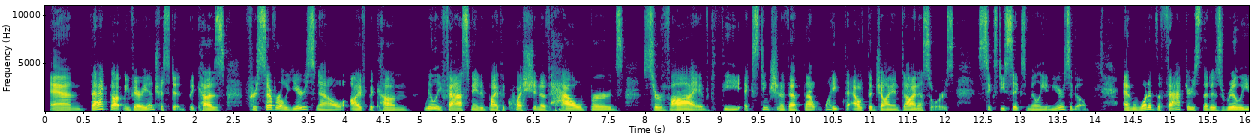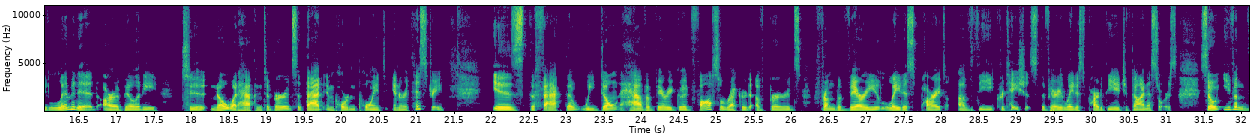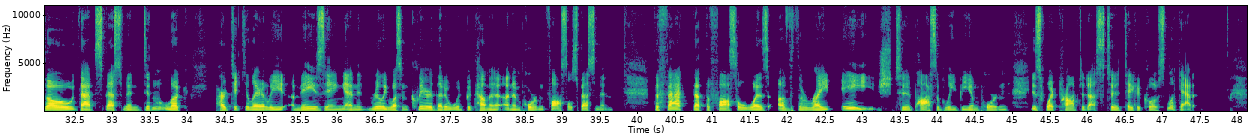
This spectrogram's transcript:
And that got me very interested because for several years now, I've become really fascinated by the question of how birds survived the extinction event that wiped out the giant dinosaurs 66 million years ago. And one of the factors that has really limited our ability to know what happened to birds at that important point in Earth history is the fact that we don't have a very good fossil record of birds from the very latest part of the Cretaceous, the very latest part of the age of dinosaurs. So even though that specimen didn't look particularly amazing and it really wasn't clear that it would become a, an important fossil specimen, the fact that the fossil was of the right age to possibly be important is what prompted us to take a close look at it.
